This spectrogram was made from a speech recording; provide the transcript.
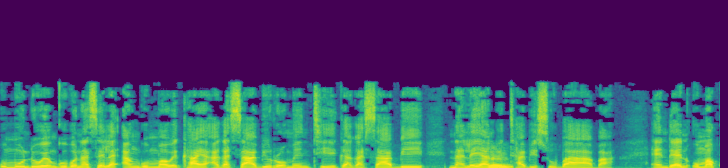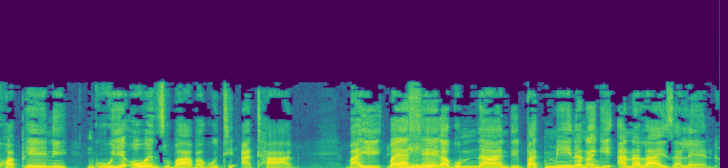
umuntu wengubo nasele angumma wekhaya akasabi romantic akasabi naleya nto ethabisa ubaba. And then umakhwapheni nguye owenza ubaba ukuthi athabe. Bayi- bayahleka kumnandi but mina nangi-analyze lento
